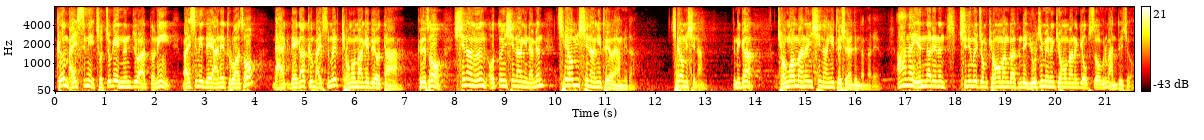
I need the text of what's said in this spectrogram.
그 말씀이 저쪽에 있는 줄 알았더니 말씀이 내 안에 들어와서 나, 내가 그 말씀을 경험하게 되었다. 그래서 신앙은 어떤 신앙이냐면 체험 신앙이 되어야 합니다. 체험 신앙. 그러니까 경험하는 신앙이 되셔야 된단 말이에요. 아, 나 옛날에는 주님을 좀 경험한 것 같은데 요즘에는 경험하는 게 없어. 그러면 안 되죠.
